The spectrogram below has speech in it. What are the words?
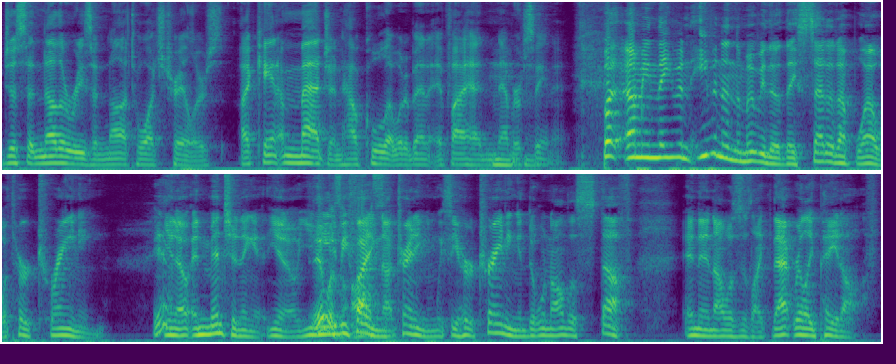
just another reason not to watch trailers. I can't imagine how cool that would have been if I had never Mm-hmm. seen it. But I mean, they even even in the movie though, they set it up well with her training. Yeah. You know, and mentioning it. You know, you It need to be fighting, not training. And we see her training and doing all this stuff. And then I was just like, that really paid off.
